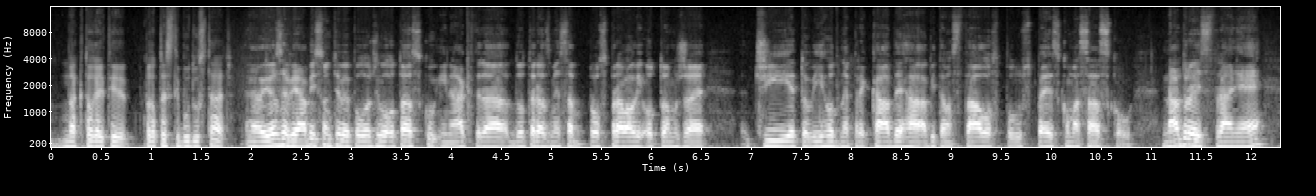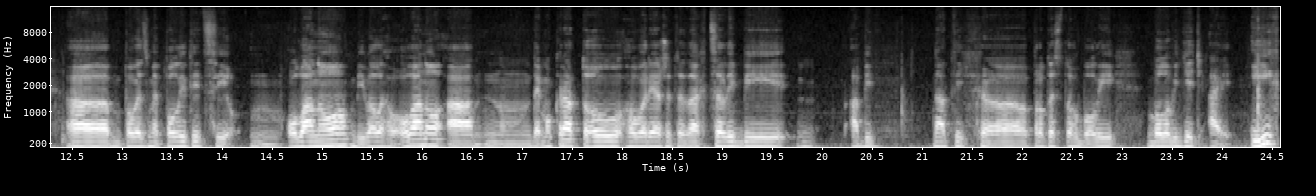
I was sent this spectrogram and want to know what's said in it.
na ktorej tie protesty budú stať. E, Jozef, ja by som tebe položil otázku inak. Teda doteraz sme sa rozprávali o tom, že či je to výhodné pre KDH, aby tam stálo spolu s PSK a Saskou. Na druhej strane, povedzme politici mm, Olano, bývalého Olano a mm, demokratov hovoria, že teda chceli by, aby na tých eh, protestoch boli, bolo vidieť aj ich.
